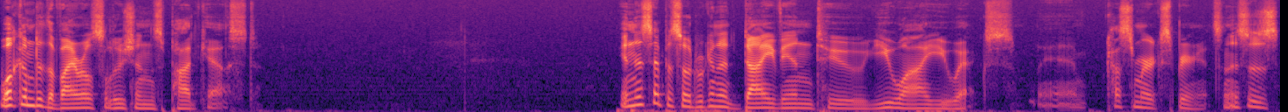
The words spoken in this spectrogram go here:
Welcome to the Viral Solutions Podcast. In this episode, we're going to dive into UI UX, customer experience. And this is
